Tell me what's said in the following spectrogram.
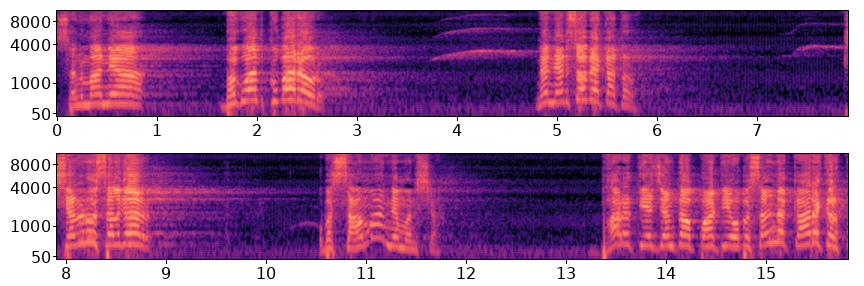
ಸನ್ಮಾನ್ಯ ಭಗವಂತ ಕುಮಾರ್ ಅವರು ನಾನು ನೆನೆಸೋಬೇಕಾತ ಶರಣು ಸಲ್ಗಾರ್, ಒಬ್ಬ ಸಾಮಾನ್ಯ ಮನುಷ್ಯ. ಭಾರತೀಯ ಜನತಾ ಪಾರ್ಟಿಯ ಒಬ್ಬ ಸಣ್ಣ ಕಾರ್ಯಕರ್ತ.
